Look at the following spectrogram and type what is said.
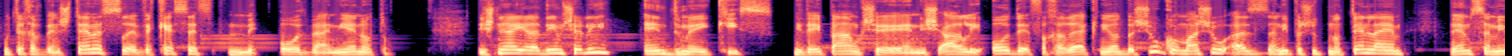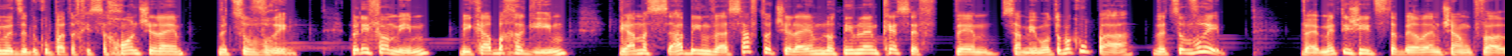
הוא תכף בן 12 וכסף מאוד מעניין אותו. לשני הילדים שלי אין דמי כיס. מדי פעם כשנשאר לי עודף אחרי הקניות בשוק או משהו, אז אני פשוט נותן להם, והם שמים את זה בקופת החיסכון שלהם וצוברים. ולפעמים, בעיקר בחגים, גם הסבים והסבתות שלהם נותנים להם כסף, והם שמים אותו בקופה וצוברים. והאמת היא שהצטבר להם שם כבר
